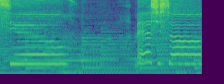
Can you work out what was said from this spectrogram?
miss you, miss you so.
